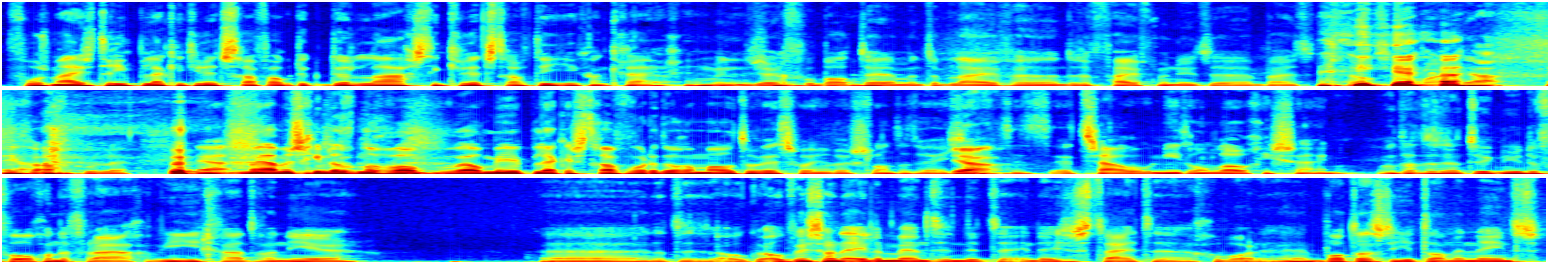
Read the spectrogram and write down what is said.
Volgens mij is drie plekken gridstraf ook de, de laagste gridstraf die je kan krijgen. Om in de Dus, eh, jeugdvoetbaltermen te blijven, de vijf minuten buiten het veld, zeg maar. Ja, Even ja. afkoelen. ja, maar ja, misschien dat het nog wel, wel meer plekken straf worden door een motorwissel in Rusland. Dat weet je. Ja. niet. Het, het zou niet onlogisch zijn. Want dat is natuurlijk nu de volgende vraag. Wie gaat wanneer... eh, dat is ook, ook weer zo'n element in, dit, eh, in deze strijd eh, geworden. Hè? Bottas die het dan ineens...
